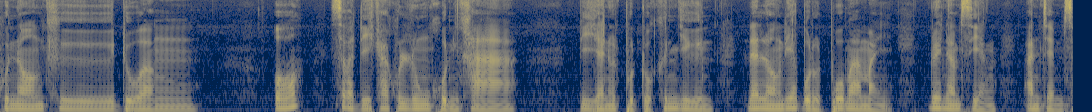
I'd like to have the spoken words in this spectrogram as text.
คุณน้องคือดวง โอ้สวัสดีค่ะ คุณลุงขุนขาปียานุชผุดลุกขึ้นยืน และร้องเรียกบุรุษผู้มาใหม่ ด้วยน้ำเสียงอันแจ่มใส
